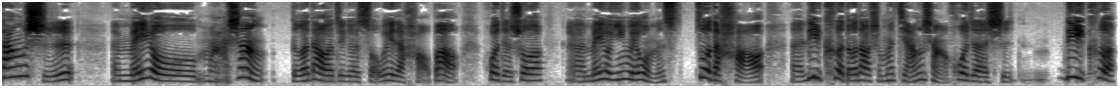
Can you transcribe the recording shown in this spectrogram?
当时呃没有马上。得到这个所谓的好报，或者说，呃，没有因为我们做得好，呃，立刻得到什么奖赏，或者是立刻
